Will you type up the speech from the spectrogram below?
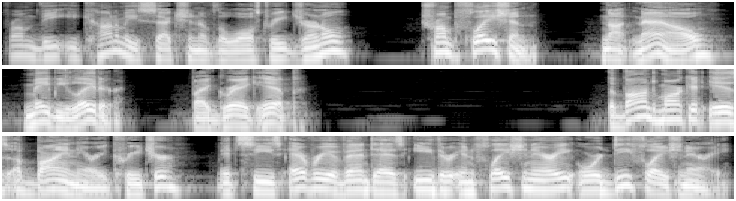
From the economy section of the Wall Street Journal, Trumpflation. Not now, maybe later, by Greg Ip. The bond market is a binary creature. It sees every event as either inflationary or deflationary.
